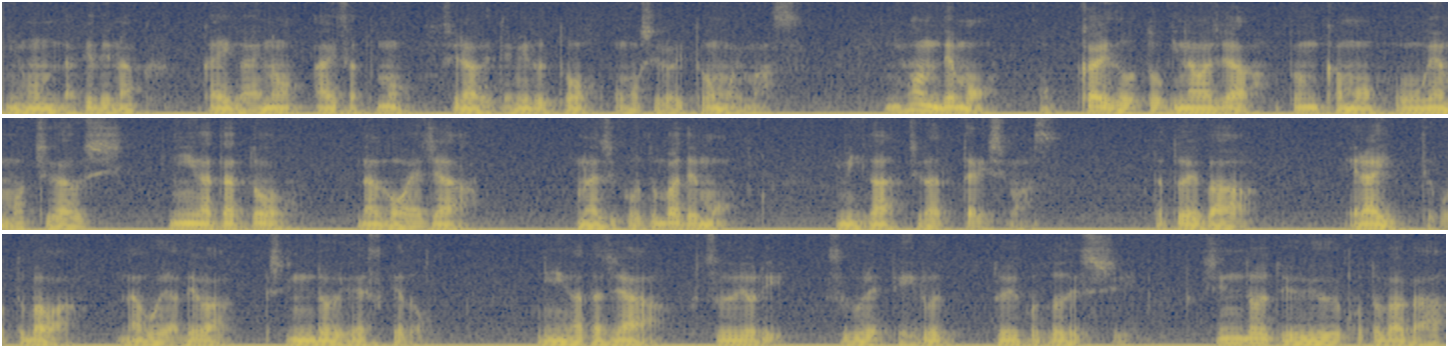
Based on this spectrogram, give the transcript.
日本だけでなく海外の挨拶も調べてみると面白いと思います。日本でも北海道と沖縄じゃ文化も方言も違うし新潟と名古屋じゃ同じ言葉でも意味が違ったりします。例えば「偉い」って言葉は名古屋ではしんどいですけど新潟じゃ普通より優れているということですししんどいという言葉が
